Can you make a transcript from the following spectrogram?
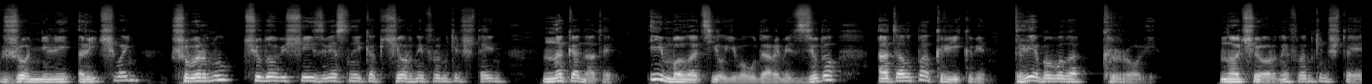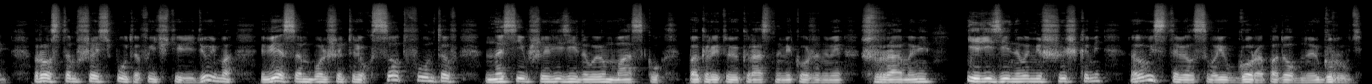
Джонни Ли Ричвайн, швырнул чудовище, известное как Черный Франкенштейн, на канаты и молотил его ударами дзюдо, а толпа криками требовала крови. Но черный Франкенштейн, ростом 6 футов и 4 дюйма, весом больше 300 фунтов, носивший резиновую маску, покрытую красными кожаными шрамами и резиновыми шишками, выставил свою гороподобную грудь.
